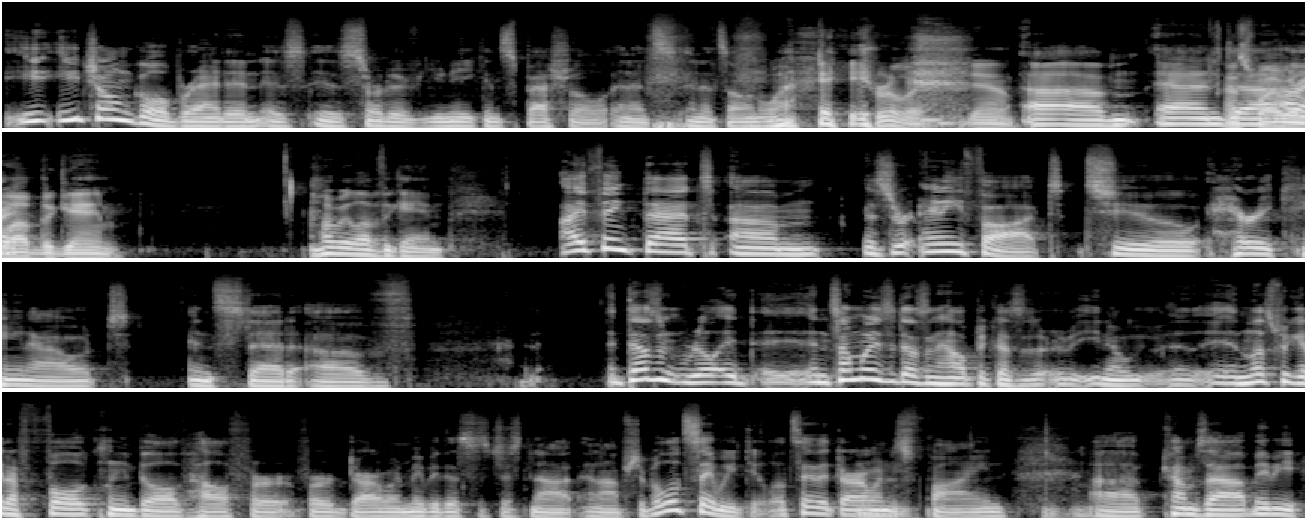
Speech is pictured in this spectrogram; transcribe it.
e- each own goal Brandon is is sort of unique and special in its in its own way Truly, yeah. um and That's uh, why all we right. love the game. Why we love the game. I think that um, is there any thought to Harry Kane out instead of? It doesn't really. It, in some ways, it doesn't help because you know, unless we get a full clean bill of health for for Darwin, maybe this is just not an option. But let's say we do. Let's say that Darwin is fine, uh, comes out. Maybe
